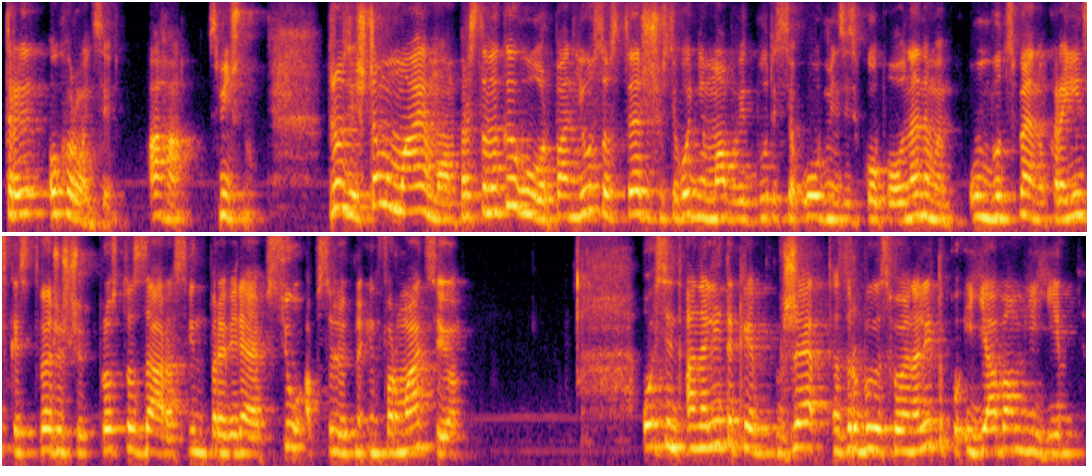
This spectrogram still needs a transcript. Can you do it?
три охоронці. Ага, смішно. Друзі, що ми маємо? Представники ГУР, пан Юсов стверджує, що сьогодні мав відбутися обмін з військовополоненими. Омбудсмен український стверджує, що просто зараз він перевіряє всю абсолютну інформацію. Ось аналітики вже зробили свою аналітику, і я вам її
